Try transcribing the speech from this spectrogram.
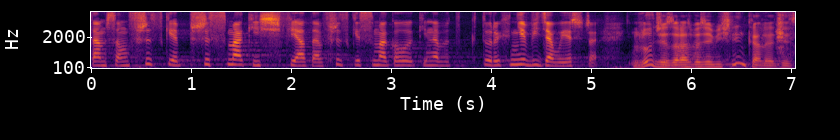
tam są wszystkie przysmaki świata, wszystkie smakołyki, nawet których nie widział jeszcze. Ludzie, zaraz będzie miślinka lecieć.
